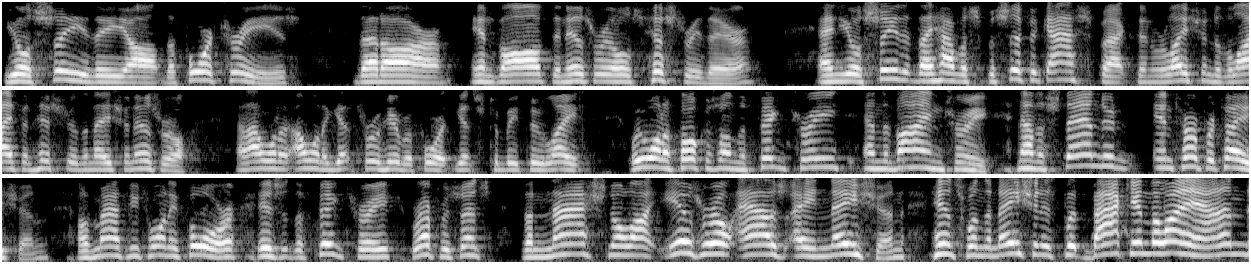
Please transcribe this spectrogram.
You'll see the, uh, the four trees that are involved in Israel's history there, and you'll see that they have a specific aspect in relation to the life and history of the nation Israel. And I want to, I want to get through here before it gets to be too late. We want to focus on the fig tree and the vine tree. Now, the standard interpretation of Matthew 24 is that the fig tree represents the national Israel as a nation. Hence, when the nation is put back in the land,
